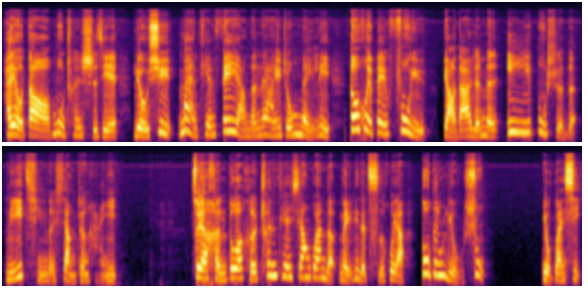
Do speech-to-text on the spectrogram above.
还有到暮春时节柳絮漫天飞扬的那样一种美丽，都会被赋予表达人们依依不舍的离情的象征含义。所以啊，很多和春天相关的美丽的词汇啊，都跟柳树有关系。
